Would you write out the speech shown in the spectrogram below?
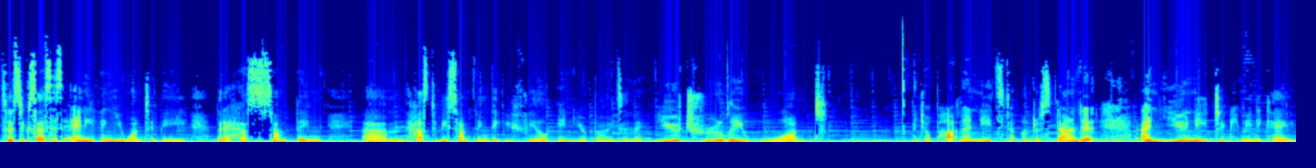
So success is anything you want to be, but it has something um, has to be something that you feel in your bones and that you truly want. And your partner needs to understand it, and you need to communicate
